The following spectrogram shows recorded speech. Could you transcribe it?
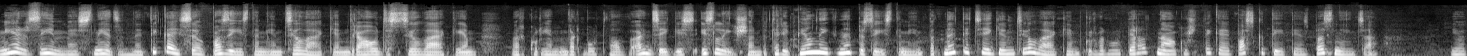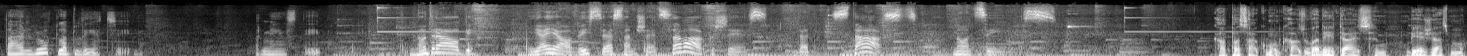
Miera zīmi mēs sniedzam ne tikai sev pazīstamiem cilvēkiem, draudzes cilvēkiem, ar kuriem varbūt vēl vajadzīga izlīgšana, bet arī pilnīgi nepazīstamiem, pat neticīgiem cilvēkiem, kur varbūt ir atnākuši tikai paskatīties baznīcā, jo tā ir ļoti laba liecība par mīlestību. Nu, draugi, ja jau visi esam šeit savākušies, tad stāsts no dzīves. Kā pasākumu un kāzu vadītājs bieži esmu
